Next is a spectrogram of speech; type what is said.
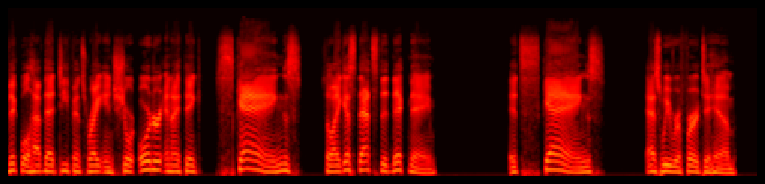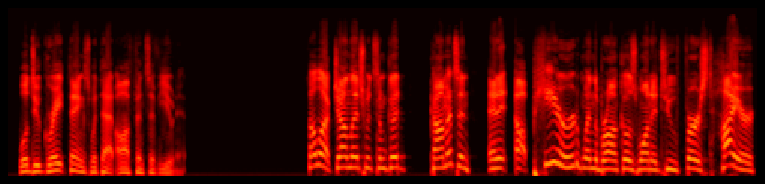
Vic will have that defense right in short order, and I think Skangs, so I guess that's the nickname. It's Skangs, as we refer to him, will do great things with that offensive unit. So look, John Lynch with some good comments and and it appeared when the Broncos wanted to first hire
